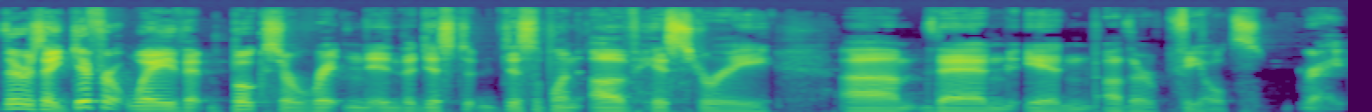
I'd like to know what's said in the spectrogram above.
there's a different way that books are written in the dis- discipline of history um, than in other fields. Right.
